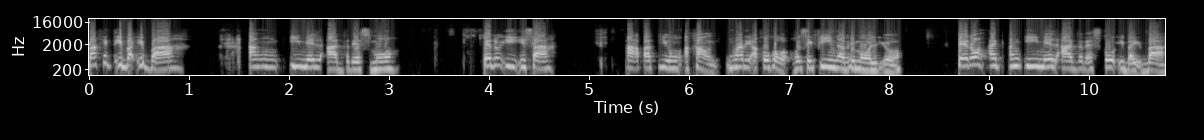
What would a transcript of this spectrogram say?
Bakit iba-iba ang email address mo? Pero iisa, apat yung account. Mari ako ho, Josefina Remolyo. Pero ang, ang email address ko iba-iba.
